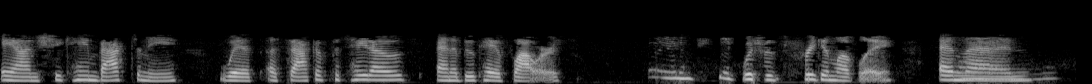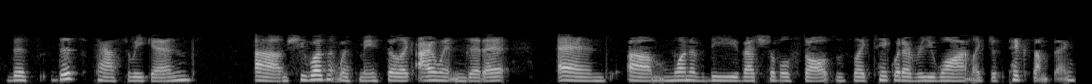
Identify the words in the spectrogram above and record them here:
and she came back to me with a sack of potatoes and a bouquet of flowers, which was freaking lovely. And then this this past weekend, um, she wasn't with me, so like I went and did it. And um one of the vegetable stalls was like, take whatever you want, like just pick something.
